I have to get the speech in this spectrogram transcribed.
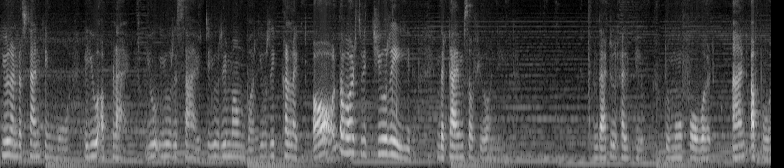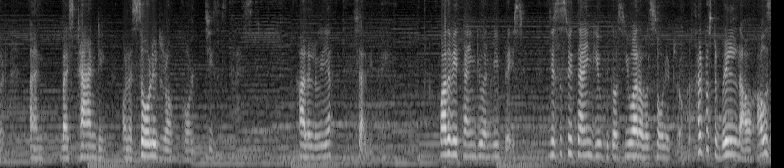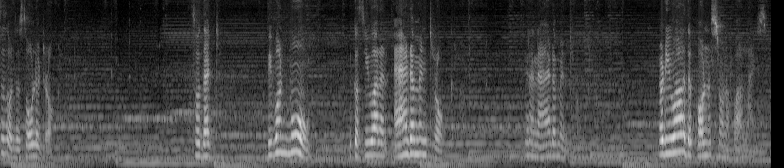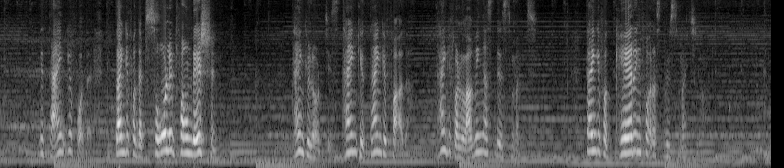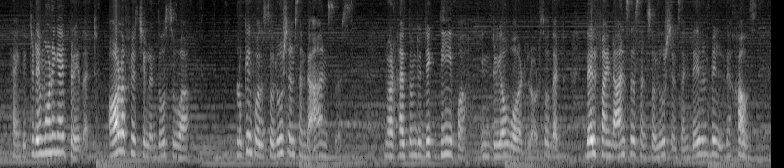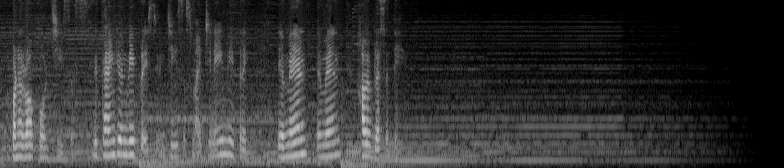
You will understand Him more. You apply, you, you recite, you remember, you recollect all the words which you read in the times of your need. And that will help you to move forward and upward and by standing on a solid rock called Jesus Christ. Hallelujah. Shall we pray? Father, we thank you and we praise you. Jesus, we thank you because you are our solid rock. Help us to build our houses on the solid rock so that we won't move because you are an adamant rock. You're an adamant rock. Lord, you are the cornerstone of our lives. We thank you for that. Thank you for that solid foundation. Thank you, Lord Jesus. Thank you. Thank you, Father. Thank you for loving us this much. Thank you for caring for us this much, Lord. Thank you. Today morning I pray that all of your children, those who are looking for the solutions and the answers, Lord, help them to dig deeper into your word, Lord, so that they'll find answers and solutions and they will build their house upon a rock called Jesus. We thank you and we praise you. In Jesus' mighty name we pray. Amen. Amen. Have a blessed day.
